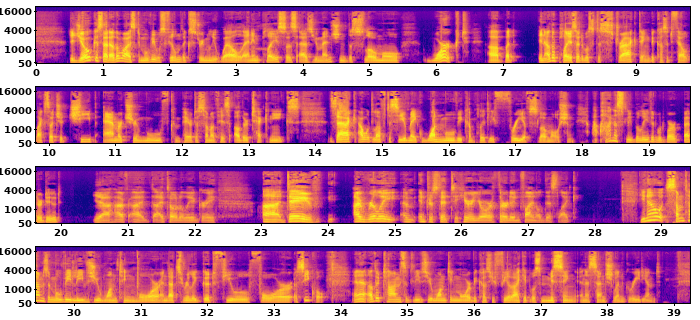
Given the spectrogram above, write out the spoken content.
The joke is that otherwise the movie was filmed extremely well, and in places, as you mentioned, the slow mo worked. Uh, but in other places, it was distracting because it felt like such a cheap amateur move compared to some of his other techniques. Zack, I would love to see you make one movie completely free of slow motion. I honestly believe it would work better, dude. Yeah, I, I, I totally agree. Uh, Dave, I really am interested to hear your third and final dislike. You know, sometimes a movie leaves you wanting more, and that's really good fuel for a sequel. And at other times, it leaves you wanting more because you feel like it was missing an essential ingredient.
